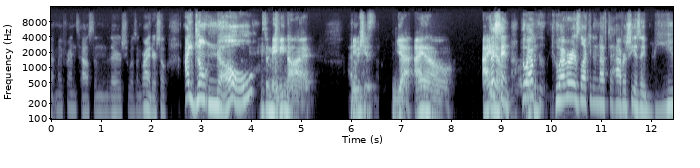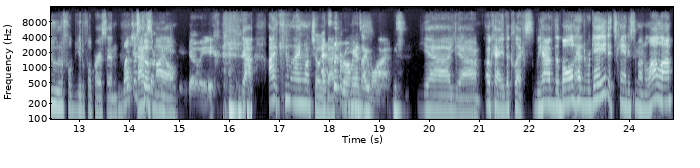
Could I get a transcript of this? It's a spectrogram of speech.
at my friend's house, and there she was on Grindr. So I don't know. so maybe not. I Maybe know. she's- Yeah, I don't. I Listen, know. whoever just, whoever is lucky enough to have her, she is a beautiful, beautiful person. let's just that go smile. Joey. Yeah, I can. I want Joey back. That's the romance I want. Yeah, yeah. Okay, the clicks. We have the bald headed brigade. It's Kandy, Symone, and Lala.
